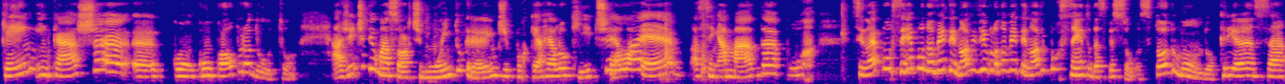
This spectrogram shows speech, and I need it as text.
quem encaixa uh, com, com qual produto. A gente tem uma sorte muito grande porque a Hello Kitty ela é assim amada por se não é por 100, é por 99,99% ,99 das pessoas. Todo mundo, criança,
